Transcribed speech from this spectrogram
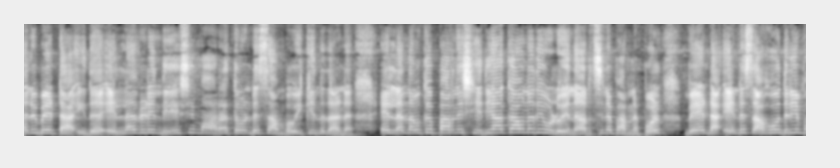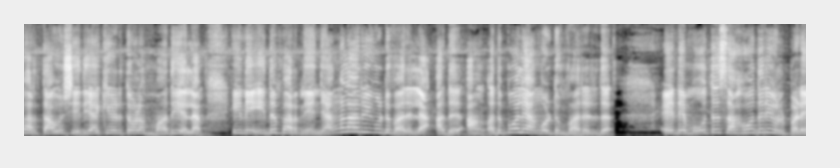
അനുബേട്ട ഇത് എല്ലാവരുടെയും ദേഷ്യം മാറാത്തോണ്ട് സംഭവിക്കുന്നതാണ്. എല്ലാം നമുക്ക് പറഞ്ഞ് ശരിയാക്കാവുന്നതേ ഉള്ളൂ എന്ന് അർച്ചന പറഞ്ഞപ്പോൾ വേണ്ട എന്റെ സഹോദരിയും ഭർത്താവും ശരിയാക്കിയെടുത്തോളം മതിയെല്ലാം. ഇനി ഇതും പറഞ്ഞ് ഞങ്ങളാരും ഇങ്ങോട്ട് വരില്ല. അത് അതുപോലെ അങ്ങോട്ടും വരരുത്. എന്റെ മൂത്ത സഹോദരി ഉൾപ്പെടെ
